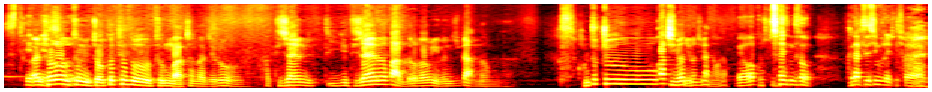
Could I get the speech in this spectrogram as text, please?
스테인리스. 아니, 저런 등, 저 끝에도 등 마찬가지로 다 디자인, 이게 디자이너가 안 들어가면 이런 집이 안 나옵니다. 건축주가 지면 이런 집이 안 나와요. 왜요? 디자인도 그냥 쓰신 분이 있죠. 아,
